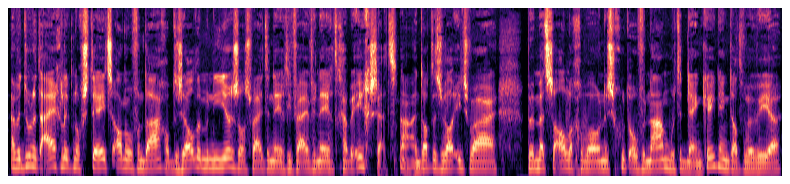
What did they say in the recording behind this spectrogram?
En we doen het eigenlijk nog steeds anno vandaag op dezelfde manier... zoals wij het in 1995 hebben ingezet. Nou, en dat is wel iets waar we met z'n allen gewoon eens goed over na moeten denken denk dat we weer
